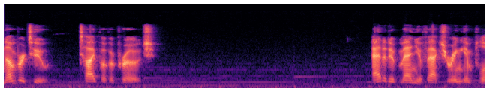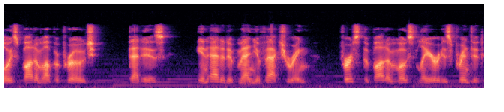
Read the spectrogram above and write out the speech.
Number 2. Type of approach. Additive manufacturing employs bottom-up approach, that is, in additive manufacturing, first the bottom-most layer is printed,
